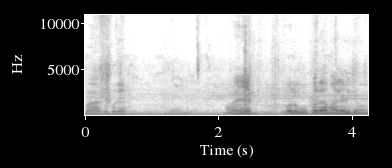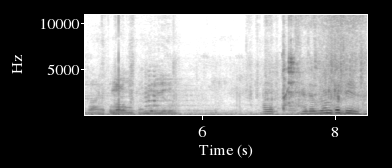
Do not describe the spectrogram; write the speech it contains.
બસ ઉપર હવે એક બોલો ઉપર આમાં રેડી જવાનું છે. અહીંયા પલાળવું કે અંદર ગયા જવું. બંધ કરી દીધું છે.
